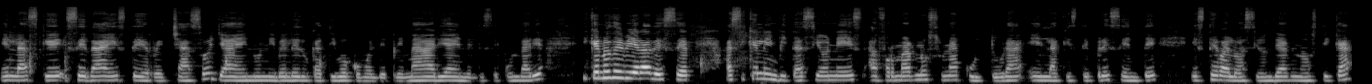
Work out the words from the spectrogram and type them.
en las que se da este rechazo ya en un nivel educativo como el de primaria, en el de secundaria, y que no debiera de ser. Así que la invitación es a formarnos una cultura en la que esté presente esta evaluación diagnóstica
